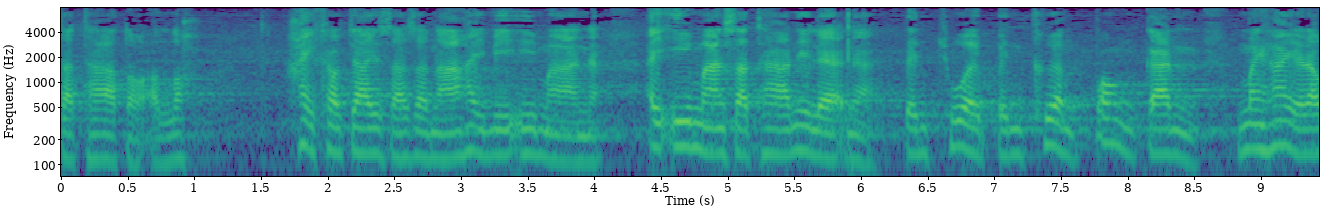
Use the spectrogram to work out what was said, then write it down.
ศรัทธาต่ออัลลอฮ์ให้เข้าใจศาสนาให้มีอีมานนะ ไอ้อีมานศรัทธานี่แหละเนี่ยเป็นช่วยเป็นเครื่องป้องกัน ไม่ให้เรา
